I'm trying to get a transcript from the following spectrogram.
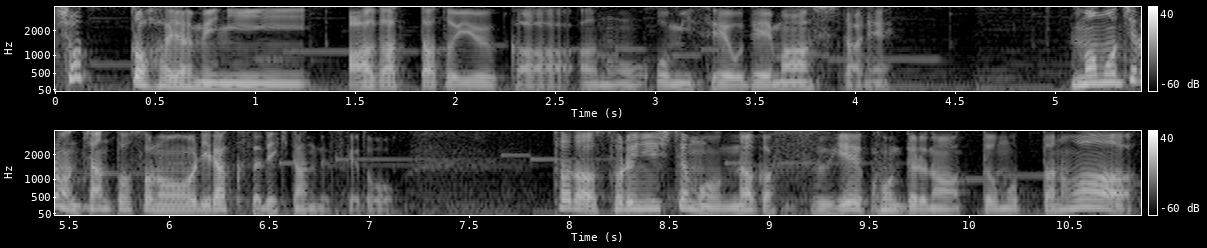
ちょっと早めに上がったというかあのお店を出ましたね。まあもちろんちゃんとそのリラックスはできたんですけどただそれにしてもなんかすげえ混んでるなって思ったのは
